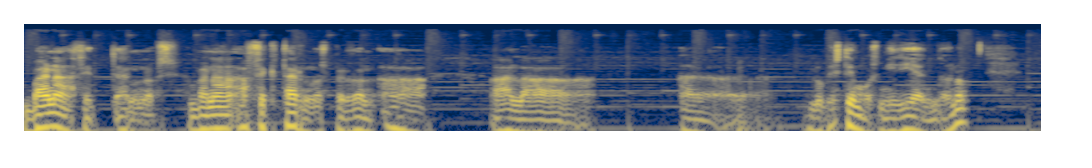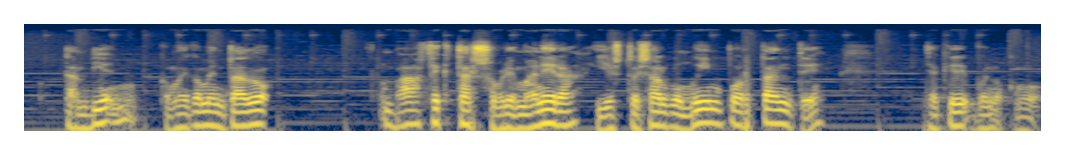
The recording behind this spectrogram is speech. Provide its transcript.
van a afectarnos, van a afectarnos, perdón, a, la, lo que estemos midiendo, También, como he comentado, va a afectar sobremanera, y esto es algo muy importante, ya que, bueno, como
